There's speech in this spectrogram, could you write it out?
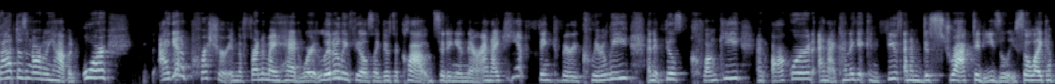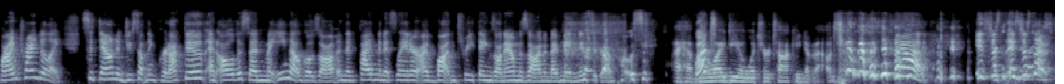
that doesn't normally happen. Or I get a pressure in the front of my head where it literally feels like there's a cloud sitting in there and I can't think very clearly and it feels clunky and awkward and I kind of get confused and I'm distracted easily. So like if I'm trying to like sit down and do something productive and all of a sudden my email goes off and then 5 minutes later I've bought three things on Amazon and I've made an Instagram post. I have what? no idea what you're talking about. yeah. It's just it's just that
